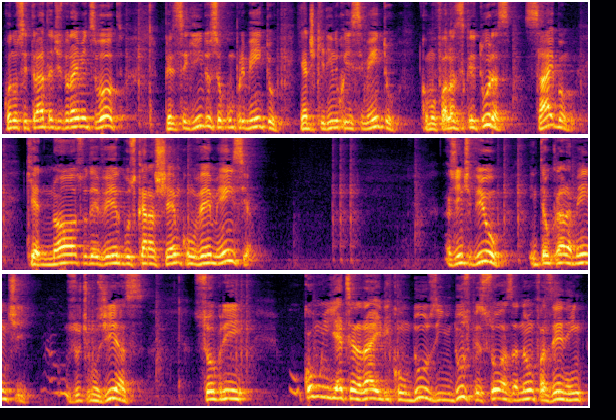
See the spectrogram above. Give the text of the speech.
quando se trata de Torah e Mitzvot, perseguindo seu cumprimento e adquirindo conhecimento, como falam as Escrituras. Saibam que é nosso dever buscar Hashem com veemência. A gente viu, então, claramente, nos últimos dias, sobre como o Yetzirah ele conduz e induz pessoas a não fazerem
